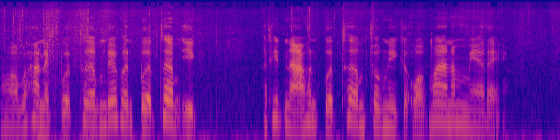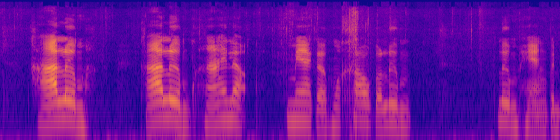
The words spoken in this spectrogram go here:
อ๋อว่าท่านได้เปิดเทอมด้อเพิ่นเปิดเทอมอีก อาทิตย์หน้าเพิ่นเปิดเทอมช่วงนี้ก็ออกมาน้ำแม่ได้ขาเริ่มขาเริ่มหายแล้ว แม่กับหัวเข่าก็เริ่ม เริ่มแหงเป็น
